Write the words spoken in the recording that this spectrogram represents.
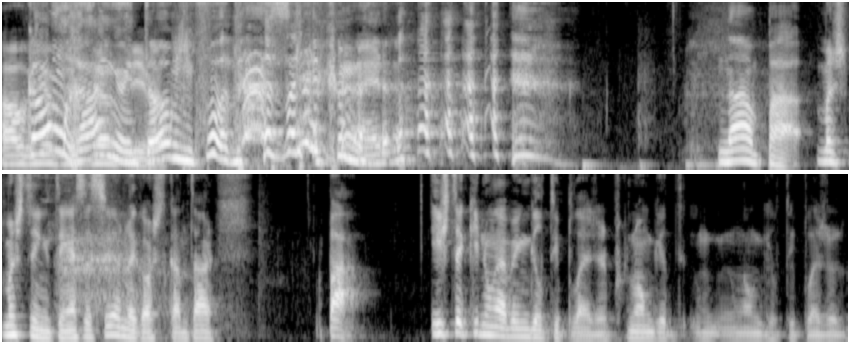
a audiência Come ranho então, foda-se, olha que merda. Não, pá, mas, mas tem, tem essa cena, gosto de cantar. Pá, isto aqui não é bem guilty pleasure, porque não é um guilty, não é um guilty pleasure.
